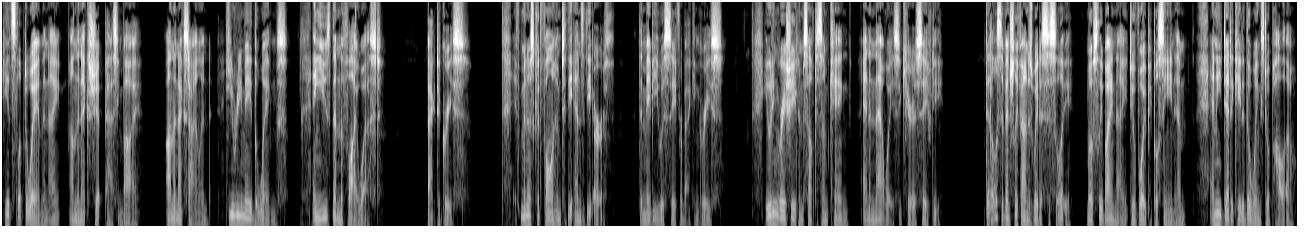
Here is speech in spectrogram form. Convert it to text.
He had slipped away in the night on the next ship passing by. On the next island, he remade the wings and used them to fly west, back to Greece. If Minos could follow him to the ends of the earth, then maybe he was safer back in Greece. He would ingratiate himself to some king, and in that way secure his safety. Daedalus eventually found his way to Sicily, mostly by night to avoid people seeing him, and he dedicated the wings to Apollo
